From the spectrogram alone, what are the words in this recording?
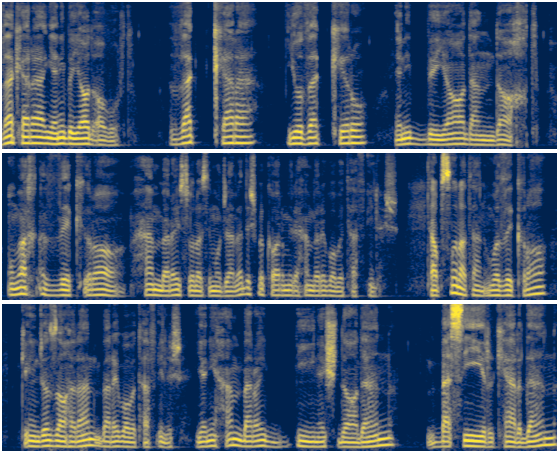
ذکر یعنی به یاد آورد. ذکر یذکر یعنی به یاد انداخت. اون وقت ذکرا هم برای سلاسی مجردش به کار میره هم برای باب تفعیلش. تبصرتا و ذکرا که اینجا ظاهرا برای باب تفعیلشه یعنی هم برای بینش دادن بسیر کردن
